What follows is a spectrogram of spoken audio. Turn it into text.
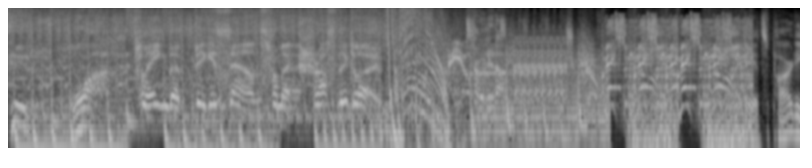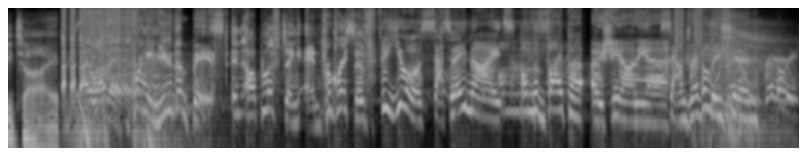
2, 1. Playing the biggest sounds from across the globe. Hey, Turn it up. Make some, make some, make some noise. It's party time. I love it. Bringing you the best in uplifting and progressive. For your Saturday night on the Viper Oceania Sound Revolution. Revolution.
